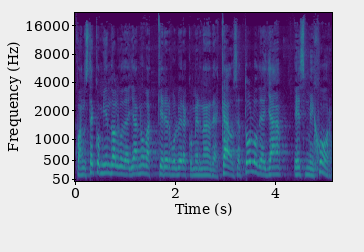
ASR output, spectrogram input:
cuando esté comiendo algo de allá, no va a querer volver a comer nada de acá. O sea, todo lo de allá es mejor.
